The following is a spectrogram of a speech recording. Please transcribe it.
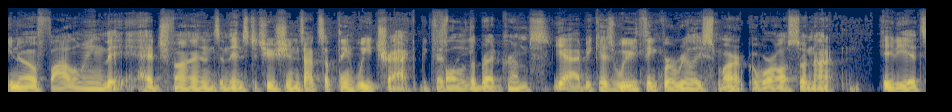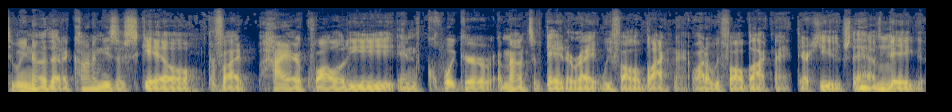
you know, following the hedge funds and the institutions, that's something we track because follow the breadcrumbs yeah, because we think we're really smart, but we're also not idiots. And we know that economies of scale provide higher quality and quicker amounts of data, right? We follow Black Knight. Why do we follow Black Knight? They're huge, they have mm-hmm. big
